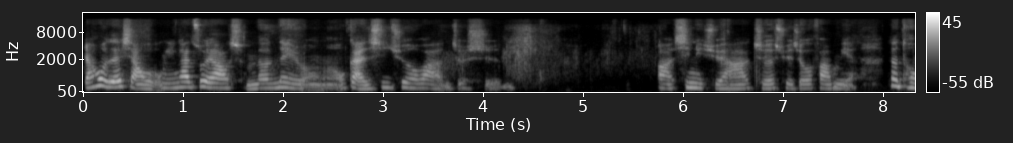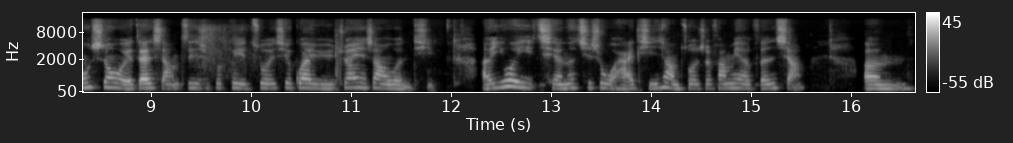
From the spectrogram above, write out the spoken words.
然后我在想，我应该做要什么的内容呢？我感兴趣的话就是。啊，心理学啊，哲学这个方面，但同时我也在想自己是不是可以做一些关于专业上的问题。啊，因为以前呢，其实我还挺想做这方面的分享，嗯，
